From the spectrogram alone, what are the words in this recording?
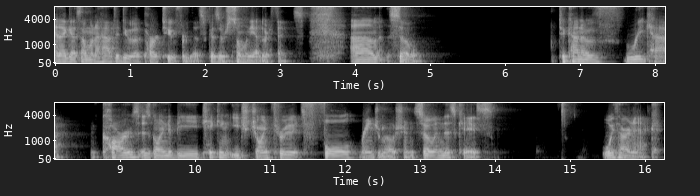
And I guess I'm going to have to do a part two for this because there's so many other things. Um, so, to kind of recap, CARS is going to be taking each joint through its full range of motion. So, in this case, with our neck,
